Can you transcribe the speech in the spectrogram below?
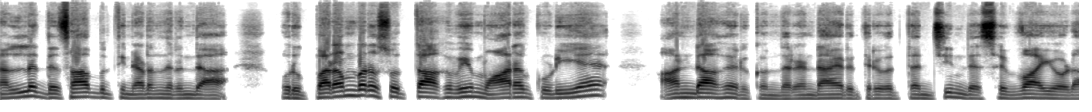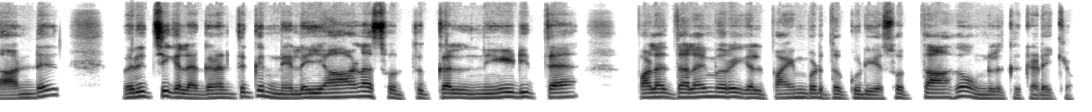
நல்ல தசாபுத்தி நடந்திருந்தா ஒரு பரம்பரை சொத்தாகவே மாறக்கூடிய ஆண்டாக இருக்கும். இந்த ரெண்டாயிரத்தி இருபத்தஞ்சு இந்த செவ்வாயோட ஆண்டு விருச்சிக லக்னத்துக்கு நிலையான சொத்துக்கள் நீடித்த பல தலைமுறைகள் பயன்படுத்தக்கூடிய சொத்தாக உங்களுக்கு கிடைக்கும்.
